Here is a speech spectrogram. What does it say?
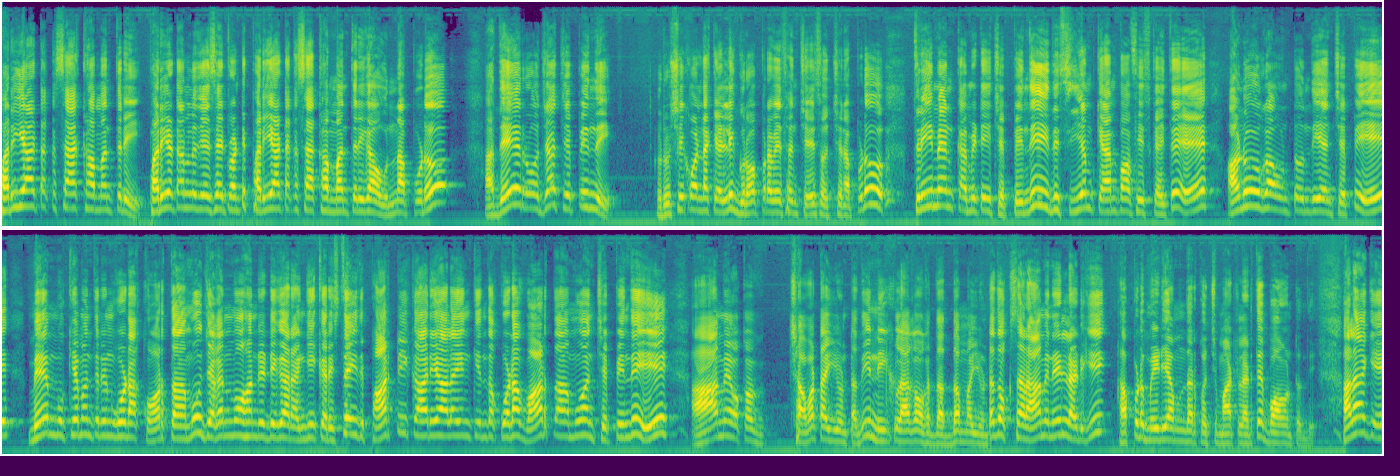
పర్యాటక శాఖ మంత్రి పర్యటనలు చేసేటువంటి పర్యాటక శాఖ మంత్రిగా ఉన్నప్పుడు అదే రోజా చెప్పింది. ఋషికొండకి వెళ్ళి గృహప్రవేశం చేసి వచ్చినప్పుడు త్రీ మెన్ కమిటీ చెప్పింది ఇది సీఎం క్యాంప్ ఆఫీస్కి అయితే అణువుగా ఉంటుంది అని చెప్పి మేము ముఖ్యమంత్రిని కూడా కోరతాము జగన్మోహన్ రెడ్డి గారు అంగీకరిస్తే ఇది పార్టీ కార్యాలయం కింద కూడా వాడతాము అని చెప్పింది. ఆమె ఒక చవట అయి ఉంటుంది నీకులాగా ఒక దద్దం అయి ఉంటుంది. ఒకసారి ఆమె నీళ్ళు అడిగి అప్పుడు మీడియా ముందరకు వచ్చి మాట్లాడితే బాగుంటుంది. అలాగే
